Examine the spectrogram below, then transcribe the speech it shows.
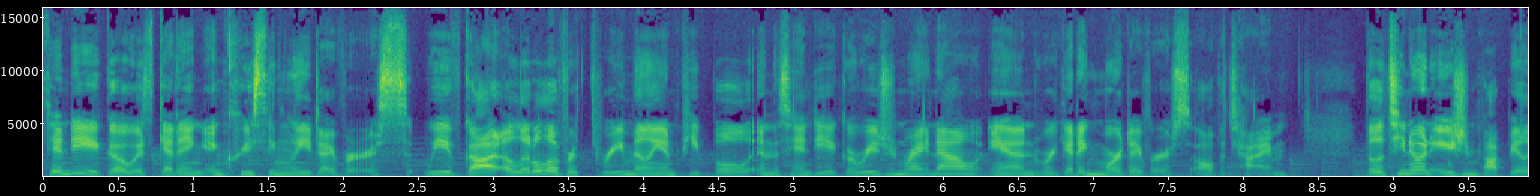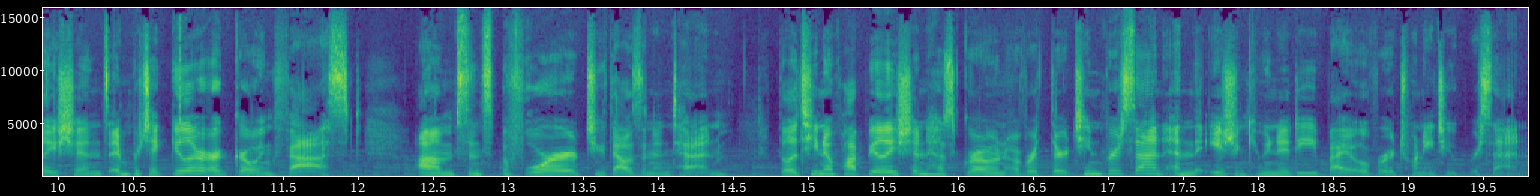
San Diego is getting increasingly diverse. We've got a little over 3 million people in the San Diego region right now, and we're getting more diverse all the time. The Latino and Asian populations, in particular, are growing fast um, since before 2010. The Latino population has grown over 13% and the Asian community by over 22%.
